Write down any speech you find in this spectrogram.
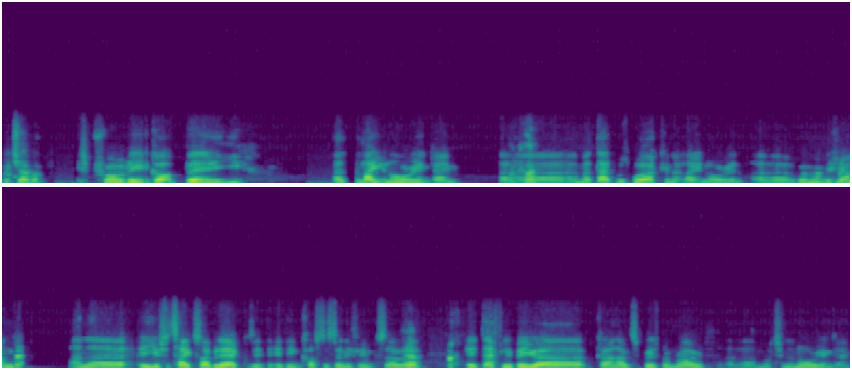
whichever? It's probably got to be a Leyton Orient game. Okay. Uh, my dad was working at Leyton Orient uh, when we was younger, and uh, he used to take us over there because it, it, didn't cost us anything. So uh, yeah. it'd definitely be uh, going over to Brisbane Road um, watching an Orient game.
